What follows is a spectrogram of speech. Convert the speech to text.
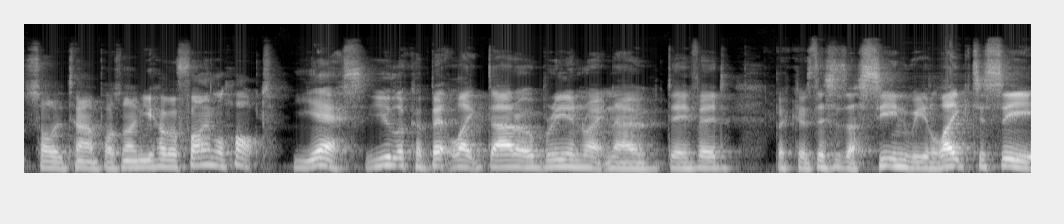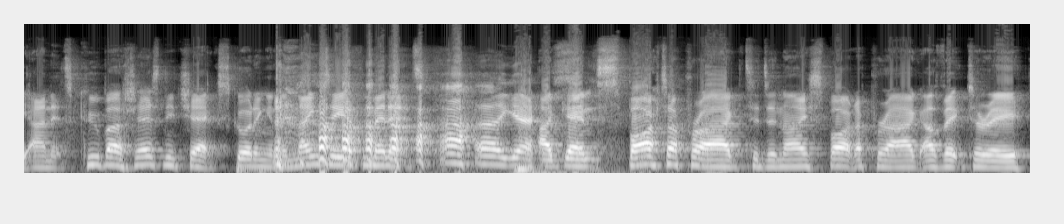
Solid town, Poznan. You have a final hot. Yes, you look a bit like Dara Ó Briain right now, David, because this is a scene we like to see, and it's Kuba Řezníček scoring in the 90th minute Uh, yeah. against Sparta Prague to deny Sparta Prague a victory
